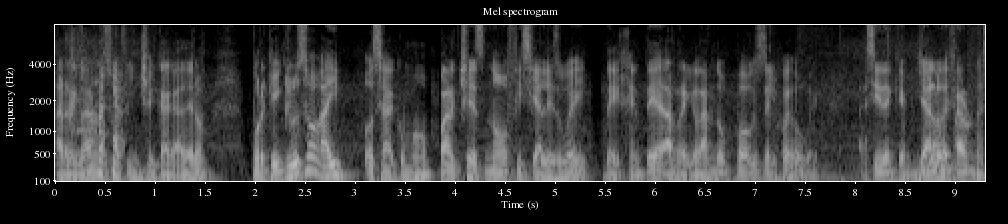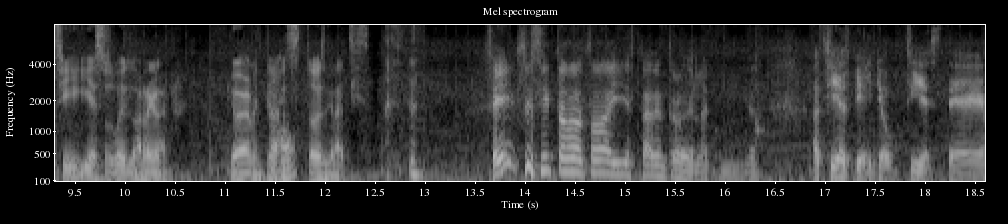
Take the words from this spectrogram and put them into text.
Arreglaron su pinche cagadero. Porque incluso hay, o sea, como parches no oficiales, güey, de gente arreglando bugs del juego, güey. Así de que ya lo dejaron así y esos güeyes lo arreglan. Y obviamente pues, todo es gratis. Sí, sí, sí, todo, todo ahí está dentro de la comunidad. Así es, Joe. Sí, este,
